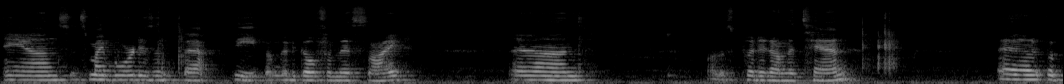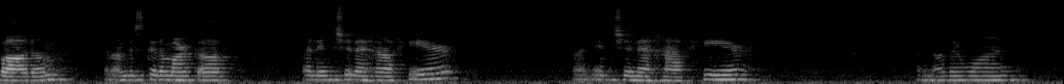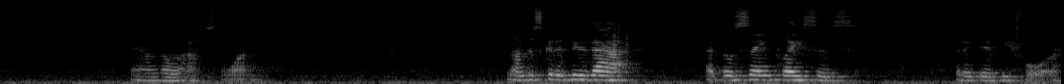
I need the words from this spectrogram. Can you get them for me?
and since my board isn't that deep, I'm gonna go from this side and I'll just put it on the 10 and at the bottom and I'm just gonna mark off an inch and a half here, an inch and a half here, another one, and the last one. And I'm just going to do that at those same places that I did before.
